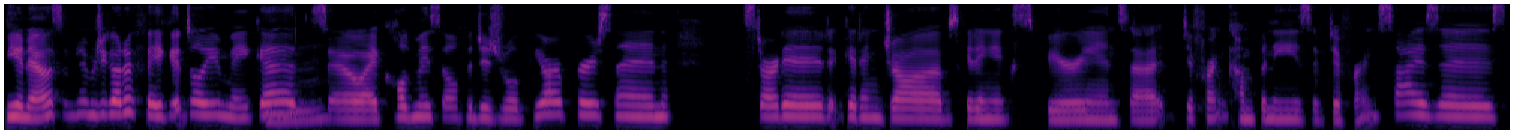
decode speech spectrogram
You know, sometimes you got to fake it till you make it. Mhm. So I called myself a digital PR person, started getting jobs, getting experience at different companies of different sizes,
